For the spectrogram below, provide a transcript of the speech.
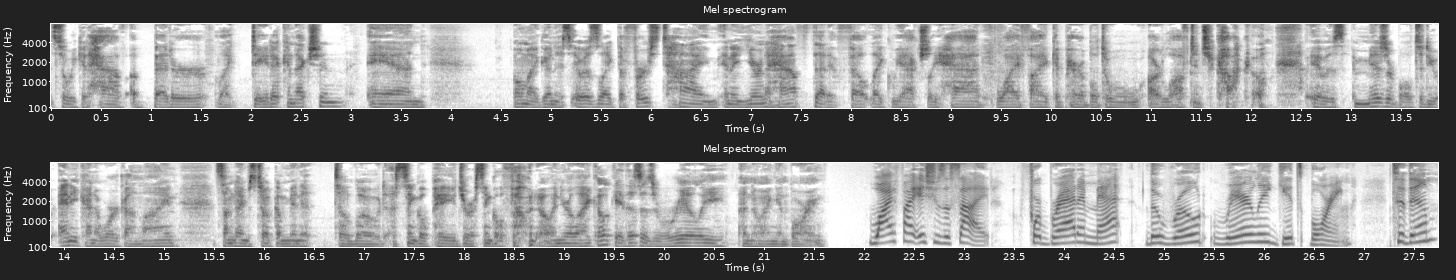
so we could have a better like data connection. And oh my goodness, it was like the first time in a year and a half that it felt like we actually had Wi-Fi comparable to our loft in Chicago. It was miserable to do any kind of work online. It sometimes took a minute to load a single page or a single photo, and you're like, okay, this is really annoying and boring. Wi Fi issues aside, for Brad and Matt, the road rarely gets boring. To them,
